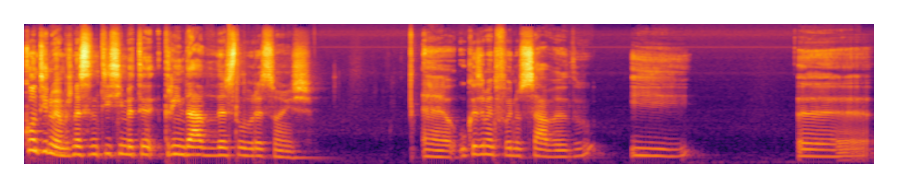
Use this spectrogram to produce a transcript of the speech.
Continuemos na Santíssima Trindade das Celebrações. Uh, o casamento foi no sábado e uh,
